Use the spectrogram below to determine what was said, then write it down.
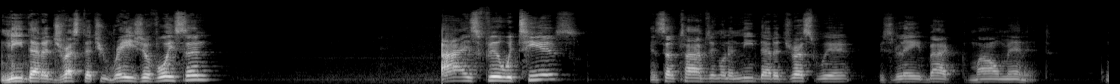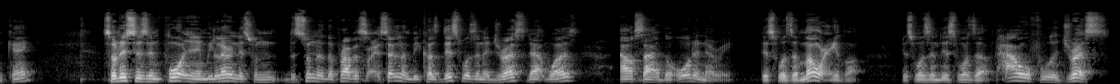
need that address that you raise your voice in, eyes filled with tears, and sometimes they're going to need that address where it's laid back, mild mannered. Okay? So this is important, and we learn this from the Sunnah of the Prophet because this was an address that was outside the ordinary. This was a maw'idah. This wasn't. This was a powerful address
